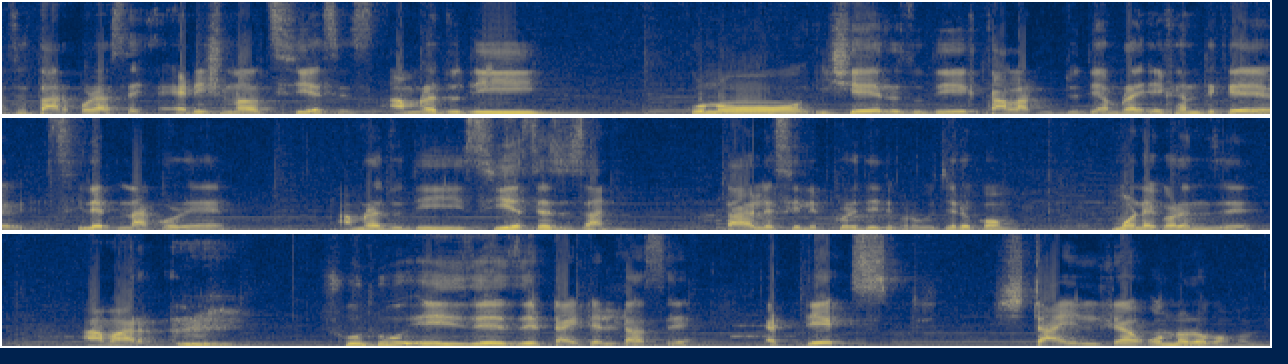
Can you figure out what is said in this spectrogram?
আচ্ছা তারপর আছে অ্যাডিশনাল সিএসএস আমরা যদি কোনো ইসের যদি কালার যদি আমরা এখান থেকে সিলেক্ট না করে, আমরা যদি সিএসএস জানি, তাহলে সিলেক্ট করে দিতে পারব। যেরকম মনে করেন যে আমার শুধু এই যে যে টাইটেলটা আছে আর টেক্সট স্টাইলটা অন্যরকম হবে।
